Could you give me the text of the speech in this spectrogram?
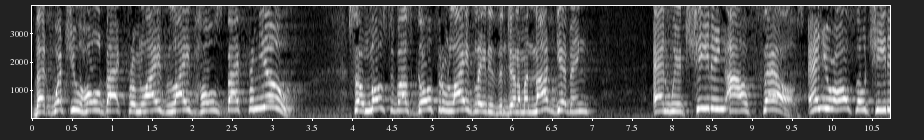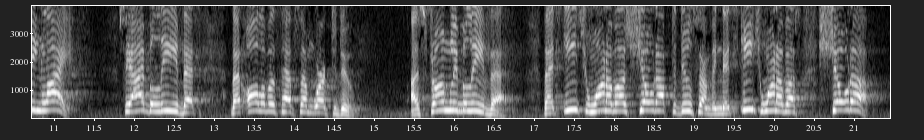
that what you hold back from life, life holds back from you. So most of us go through life, ladies and gentlemen, not giving, and we're cheating ourselves. And you're also cheating life. See, I believe that, that all of us have some work to do. I strongly believe that. That each one of us showed up to do something, that each one of us showed up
